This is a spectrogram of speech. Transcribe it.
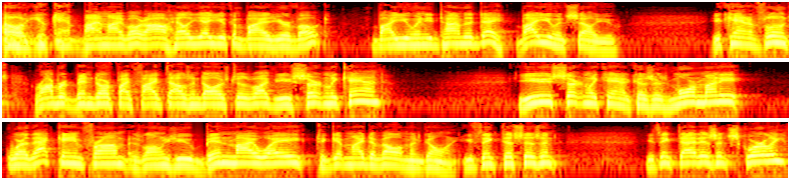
Oh, you can't buy my vote. Oh, hell yeah, you can buy your vote. Buy you any time of the day. Buy you and sell you. You can't influence Robert Bendorf by $5,000 to his wife. You certainly can. You certainly can because there's more money where that came from as long as you bend my way to get my development going. You think this isn't, you think that isn't squirrely?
